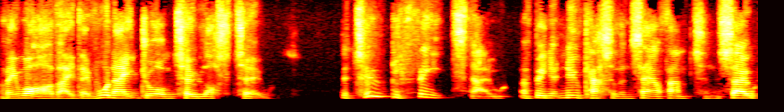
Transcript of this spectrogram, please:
I mean, what are they? They've won eight, drawn two, lost two. The two defeats, though, have been at Newcastle and Southampton. So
